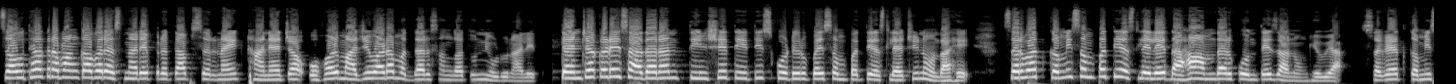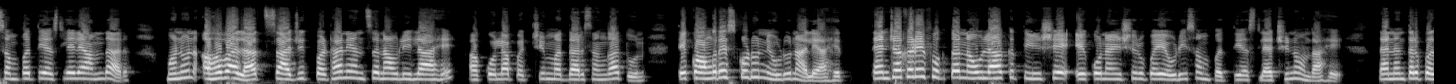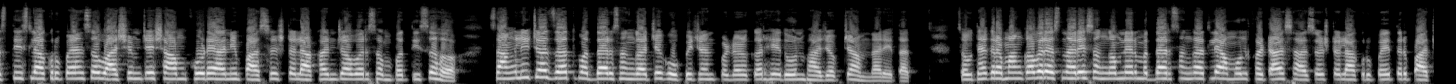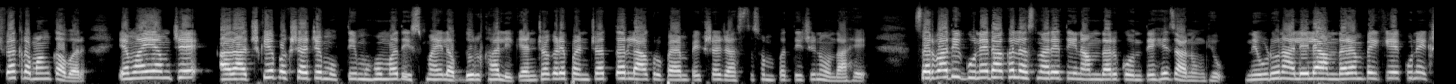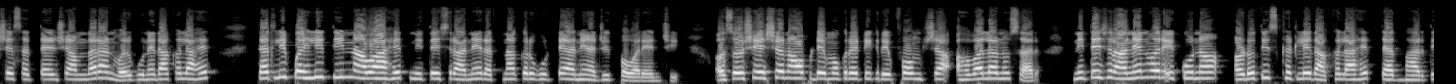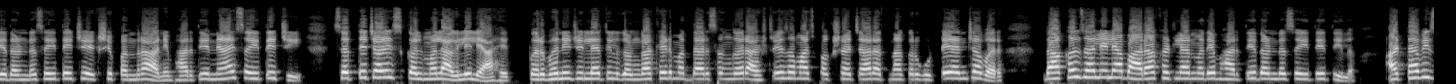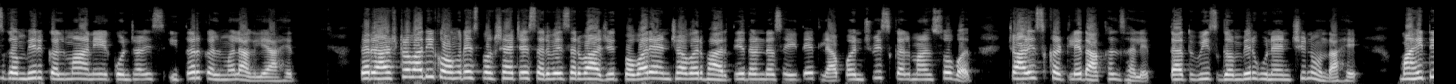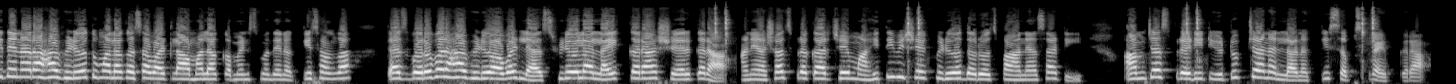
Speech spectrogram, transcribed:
चौथ्या क्रमांकावर असणारे प्रताप सरनाईक ठाण्याच्या ओहळ माजीवाडा मतदारसंघातून निवडून आलेत. त्यांच्याकडे साधारण तीनशे तेहतीस कोटी रुपये संपत्ती असल्याची नोंद आहे. सर्वात कमी संपत्ती असलेले दहा आमदार कोणते जाणून घेऊया. सगळ्यात कमी संपत्ती असलेले आमदार म्हणून अहवालात साजिद पठाण यांचं नाव लिहिलं आहे. अकोला पश्चिम मतदारसंघातून ते काँग्रेसकडून निवडून आले आहेत. त्यांच्याकडे फक्त नऊ लाख तीनशे एकोणऐंशी रुपये एवढी संपत्ती असल्याची नोंद आहे. त्यानंतर पस्तीस लाख रुपयांसह वाशिमचे श्याम खोडे आणि पासष्ट लाखांच्या वर संपत्तीसह सांगलीच्या जत मतदारसंघाचे गोपीचंद पडळकर हे दोन भाजपचे आमदार येतात. चौथ्या क्रमांकावर असणारे संगमनेर मतदारसंघातले अमोल खटाळ सहासष्ट लाख रुपये तर पाचव्या क्रमांकावर एमआयएमचे राजकीय पक्षाचे मुफ्ती मोहम्मद इस्माईल अब्दुल खालिक यांच्याकडे पंच्याहत्तर लाख रुपयांपेक्षा जास्त संपत्तीची नोंद आहे. सर्वाधिक गुन्हे दाखल असणारे तीन आमदार कोणते हे जाणून घेऊ. निवडून आलेल्या आमदारांपैकी एकूण एकशे सत्याऐंशी आमदारांवर गुन्हे दाखल आहेत. त्यातली पहिली तीन नावं आहेत नितेश राणे रत्नाकर गुट्टे आणि अजित पवार यांची. असोसिएशन ऑफ डेमोक्रेटिक रिफॉर्म्सच्या अहवालानुसार नितेश राणेंवर एकूण अडोतीस खटले दाखल आहेत. त्यात भारतीय दंड संहितेची एकशे पंधरा आणि भारतीय न्याय संहितेची सत्तेचाळीस कलम लागलेली आहेत. परभणी जिल्ह्यातील गंगाखेड मतदारसंघ राष्ट्रीय समाज पक्षाच्या रत्नाकर गुट्टे यांच्यावर दाखल झालेल्या बारा खटल्यांमध्ये भारतीय दंड संहितेतील अठ्ठावीस गंभीर कलम आणि एकोणचाळीस इतर कलम लागले आहेत. तर राष्ट्रवादी काँग्रेस पक्षाचे सर्वे सर्व अजित पवार यांच्यावर भारतीय दंड संहितेतल्या पंचवीस कलमांसोबत चाळीस खटले दाखल झालेत. त्यात वीस गंभीर गुन्ह्यांची नोंद आहे. माहिती देणारा हा व्हिडिओ तुम्हाला कसा वाटला आम्हाला कमेंट्समध्ये नक्की सांगा. त्याचबरोबर हा व्हिडिओ आवडल्यास व्हिडिओला लाईक करा शेअर करा आणि अशाच प्रकारचे माहिती विषयक व्हिडिओ दररोज पाहण्यासाठी आमच्या स्प्रेडिट युट्यूब चॅनलला नक्की सबस्क्राईब करा.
